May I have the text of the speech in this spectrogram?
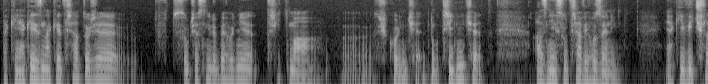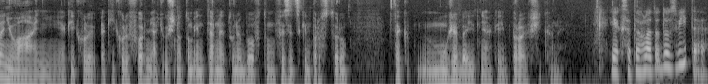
taky nějaký znak je třeba to, že v současné době hodně tříd má e, školní čet, no třídní čet a z něj jsou třeba vyhozený. Nějaký vyčlenování, jakýkoliv, jakýkoliv formě, ať už na tom internetu nebo v tom fyzickém prostoru, tak může být nějaký projev šikany. Jak se tohle to dozvíte,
